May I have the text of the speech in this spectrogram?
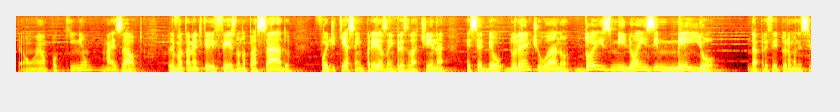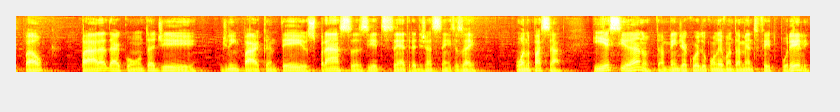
Então, é um pouquinho mais alto. O levantamento que ele fez no ano passado foi de que essa empresa, a empresa latina, recebeu durante o ano 2 milhões e meio da Prefeitura Municipal para dar conta de, de limpar canteiros, praças e etc. adjacências aí, o ano passado. E esse ano, também de acordo com o levantamento feito por ele,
